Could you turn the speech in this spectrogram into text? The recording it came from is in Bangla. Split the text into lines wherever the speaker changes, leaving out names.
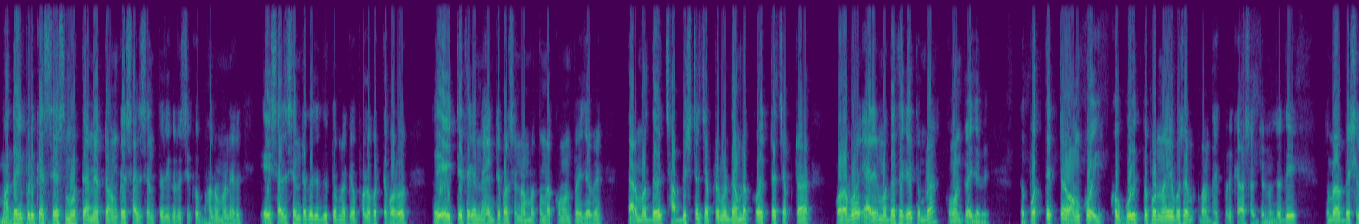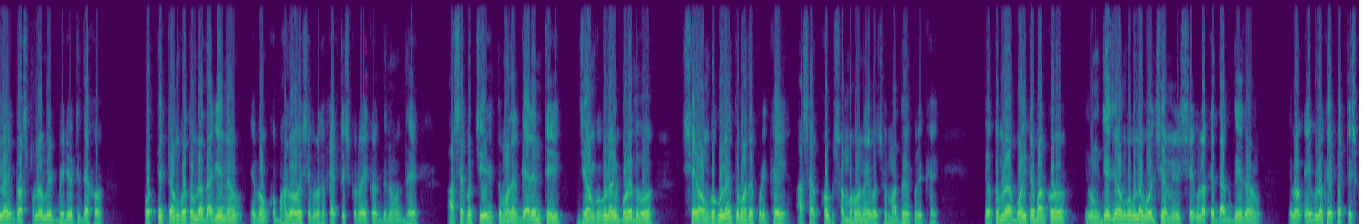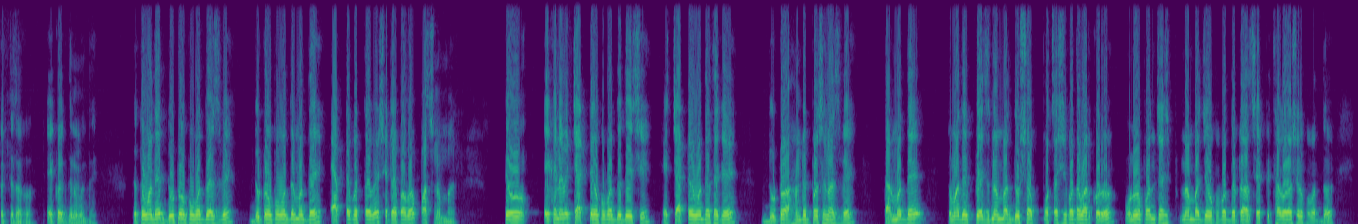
মাধ্যমিক পরীক্ষার শেষ মুহূর্তে আমি একটা অঙ্কের সাজেশন তৈরি করেছি, খুব ভালো মানের। এই সাজেশনটাকে যদি তোমরা কেউ ফলো করতে পারো, তো এইটটি থেকে নাইনটি পার্সেন্ট নম্বর তোমরা কমন পেয়ে যাবে। তার মধ্যে ছাব্বিশটা চ্যাপ্টার মধ্যে আমরা কয়েকটা চ্যাপ্টার করাবো, এর মধ্যে থেকে তোমরা কমন পেয়ে যাবে। তো প্রত্যেকটা অঙ্কই খুব গুরুত্বপূর্ণ এবছর মাধ্যমিক পরীক্ষা আসার জন্য। যদি তোমরা বেশি নয় দশ পনেরো মিনিট ভিডিওটি দেখো, প্রত্যেকটা অঙ্ক তোমরা দাগিয়ে নাও এবং খুব ভালোভাবে সেগুলোকে প্র্যাকটিস করো এই কয়েকদিনের মধ্যে। আশা করছি তোমাদের গ্যারেন্টি যে অঙ্কগুলো আমি বলে দেবো, সেই অঙ্কগুলোই তোমাদের পরীক্ষায় আসার খুব সম্ভাবনা এবছর, মাধ্যমিক পরীক্ষায়। তো তোমরা বইটা বার করো এবং যে যে অঙ্কগুলো বলছি আমি, সেগুলোকে দাগ দিয়ে দাও এবং এগুলোকে প্র্যাকটিস করতে থাকো এই কয়েকদিনের মধ্যে। তো তোমাদের দুটো উপপাদ্য আসবে, দুটো উপপাদ্যের মধ্যে একটা করতে হবে, সেটা পাবো পাঁচ নম্বর। তো এখানে আমি চারটে উপপাদ্য দিয়েছি, এই চারটের মধ্যে থেকে দুটো হান্ড্রেড পার্সেন্ট আসবে। তার মধ্যে তোমাদের পেজ নাম্বার দুশো পঁচাশি পাতা বার করো। উনপঞ্চাশ নাম্বার যে উপপাদ্যটা আছে, পিথাগোরাসের উপপাদ্য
